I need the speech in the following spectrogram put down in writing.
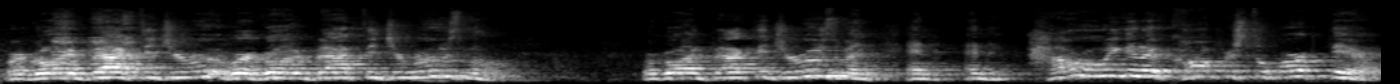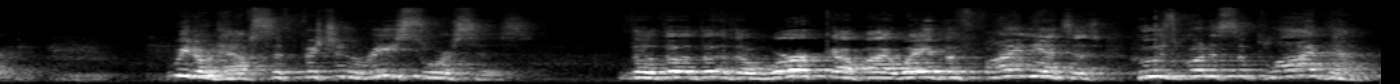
We're going back to Jeru- We're going back to Jerusalem. We're going back to Jerusalem, and, and, how are we going to accomplish the work there? We don't have sufficient resources. The, the, the, the work by way of the finances, who's going to supply them?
